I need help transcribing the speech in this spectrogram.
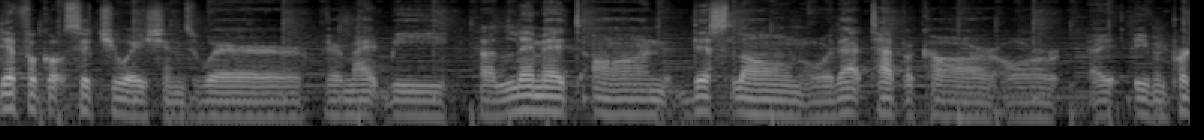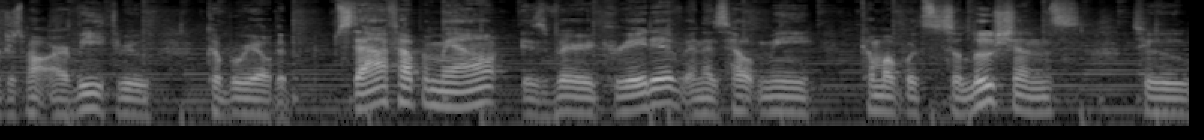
difficult situations where there might be a limit on this loan or that type of car or I even purchased my RV through Cabrillo. The staff helping me out is very creative and has helped me come up with solutions to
